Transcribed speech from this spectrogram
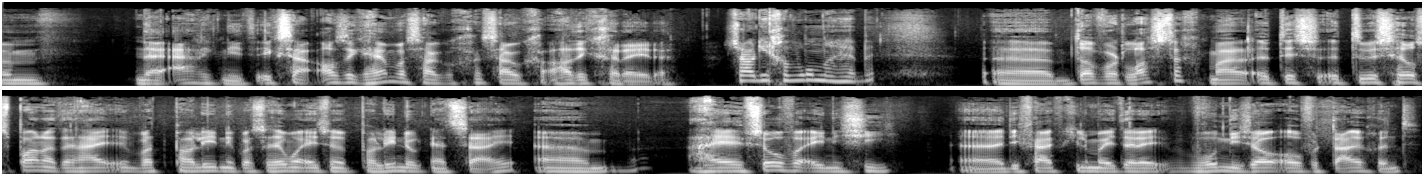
Um, nee, eigenlijk niet. Ik zou, als ik hem was, zou ik, zou ik, had ik gereden. Zou hij gewonnen hebben? Uh, dat wordt lastig, maar het is, het is heel spannend. En hij, wat Pauline, ik was het helemaal eens met wat Pauline ook net zei. Um, hij heeft zoveel energie. die vijf kilometer won hij zo overtuigend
